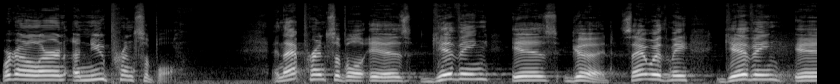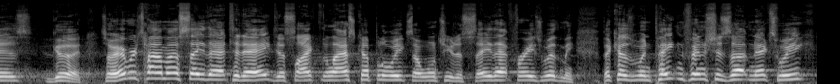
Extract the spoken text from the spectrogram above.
we're going to learn a new principle. And that principle is giving is good. Say it with me giving is good. So every time I say that today, just like the last couple of weeks, I want you to say that phrase with me. Because when Peyton finishes up next week,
